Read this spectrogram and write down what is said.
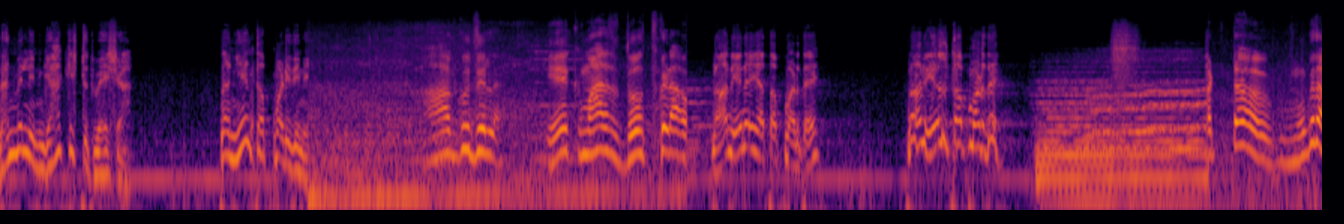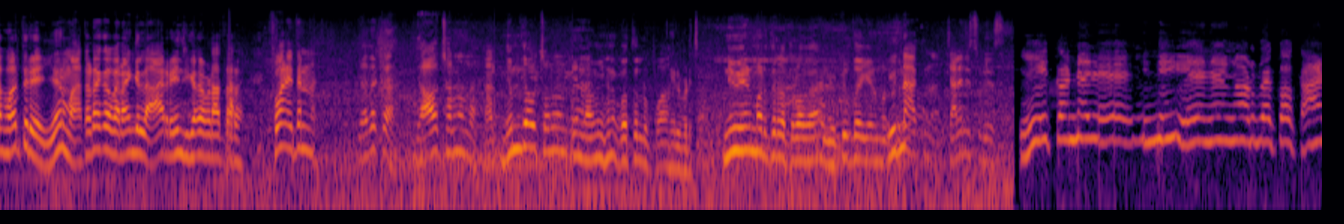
ನನ್ನ ಮೇಲೆ ನಿನ್ಗೆ ಯಾಕೆ ಇಷ್ಟು ದ್ವೇಷ? ನಾನು ಏನು ತಪ್ಪು ಮಾಡಿದ್ದೀನಿ ಆಗುದಿಲ್ಲ. ಏಕ್ ಮಾತ್ರ ದೋತ್ ಬಿಡ ನಾನೇನಯ್ಯ ತಪ್ಪು ಮಾಡ್ದೆ? ನಾನು ಎಲ್ಲಿ ತಪ್ಪು ಮಾಡ್ದೆ? ಬಟ್ ಮುಗಿದ ಹೋತ್ರಿ ಏನು ಮಾತಾಡಕ ಬರಂಗಿಲ್ಲ ಆ ರೇಂಜ್ ಹೇಳ್ಬಿಡತ್ತಾರ ಫೋನ್ ಐತನ ಅದಕ್ಕೆ ಯಾವ ಚಾನಲ್ ನಿಮ್ದು ಯಾವ ಚಾನಲ್ ನಮಗೇನು ಗೊತ್ತಿಲ್ಲಪ್ಪ. ಹೇಳ್ಬಿಡ್ತಾ ನೀವು ಏನು ಮಾಡ್ತೀರ ಅದ್ರೊಳಗೆ? ಯೂಟ್ಯೂಬ್ದಾಗ ಏನು ಮಾಡ್ತೀರ? ಇದನ್ನ ಹಾಕ್ತೀನಿ ಚಾಲೆಂಜ್ ಸ್ಟುಡಿಯೋಸ್ ಈ ಕಣ್ಣಲ್ಲಿ ನೀವು ಏನೇನು ನೋಡ್ಬೇಕೋ ಕಾಣ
